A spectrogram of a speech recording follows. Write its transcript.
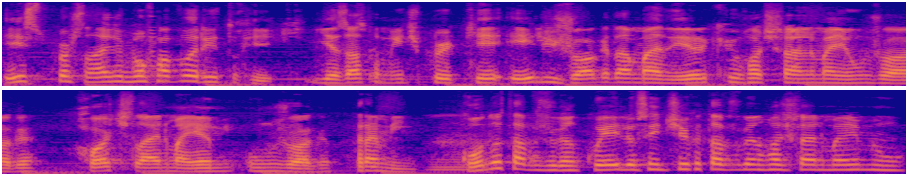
esse personagem é meu favorito, Rick. E exatamente porque ele joga da maneira que o Hotline Miami 1 joga. Hotline Miami 1 joga pra mim. Quando eu tava jogando com ele, eu sentia que eu tava jogando Hotline Miami 1.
